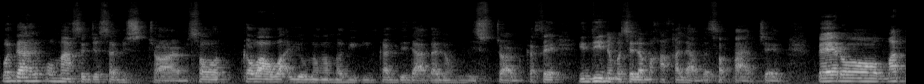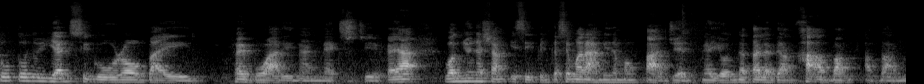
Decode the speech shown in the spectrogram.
wag dahil umasa dyan sa Miss Charm. So, kawawa yung mga magiging kandidata ng Miss Charm kasi hindi naman sila makakalaban sa pageant. Pero, matutuloy yan siguro by February na next year. Kaya, wag nyo na siyang isipin kasi marami namang pageant ngayon na talagang kaabang-abang.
